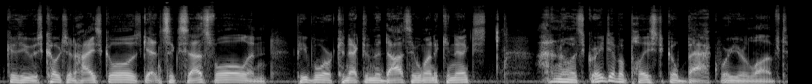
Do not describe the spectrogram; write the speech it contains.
because he was coaching high school, he was getting successful, and people were connecting the dots they wanted to connect. I don't know. It's great to have a place to go back where you're loved.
